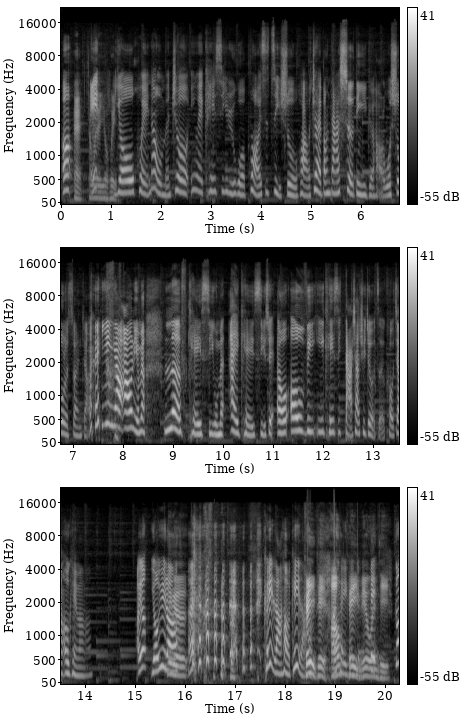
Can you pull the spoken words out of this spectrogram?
哦，哎，相关的优惠。优惠，那我们就因为 K C 如果不好意思自己说的话，我就来帮大家设定一个好了，我说了算，这样 硬要凹你有没有？Love K C，我们爱 K C，所以 L O V E K C 打下去就有。折扣这样 OK 吗？哎呦，犹豫了，可以啦哈，可以啦，可以可以，好，可以没有问题。恭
